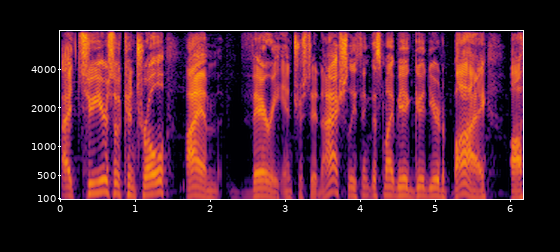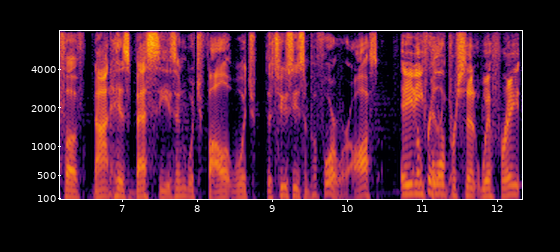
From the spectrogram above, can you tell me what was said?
At two years of control, I am very interested. And I actually think this might be a good year to buy off of not his best season, which followed, which the two seasons before were awesome. Eighty-four percent whiff rate.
